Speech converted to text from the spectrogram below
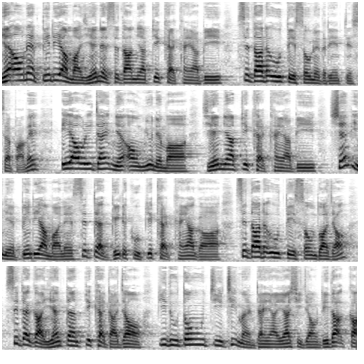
မြန်အောင်နဲ့ပင်းတရမှာရဲနဲ့စစ်သားများပြစ်ခတ်ခံရပြီးစစ်သားတအုပ်တေဆုံးတဲ့တဲ့တင်တင်ဆက်ပါမယ်။အေယာဝတီတိုင်းမြန်အောင်မြို့နယ်မှာရဲများပြစ်ခတ်ခံရပြီးရှမ်းပြည်နယ်ပင်းတရမှာလည်းစစ်တပ်ဂိတ်တစ်ခုပြစ်ခတ်ခံရကစစ်သားတအုပ်တေဆုံးသွားကြောင်းစစ်တပ်ကရန်တမ်းပြစ်ခတ်တာကြောင့်ပြည်သူ၃ဦးကြည်ထိမှန်ဒဏ်ရာရရှိကြောင်းဒေသကာ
